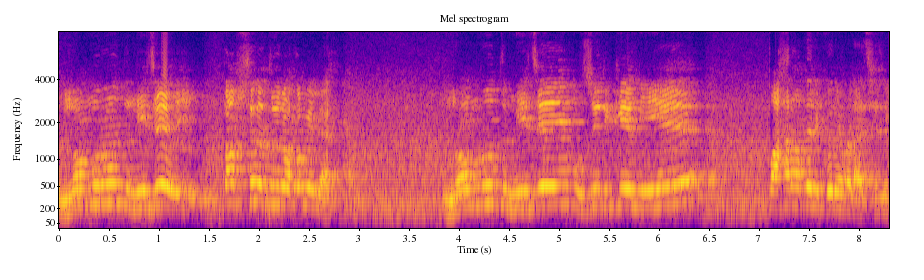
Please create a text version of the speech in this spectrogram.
নমরুদ নিজেই তাপসেরে দুই রকমই লেখে। নমরুদ নিজেই উজিরকে নিয়ে পাহারাদারি করে বেড়াচ্ছে যে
